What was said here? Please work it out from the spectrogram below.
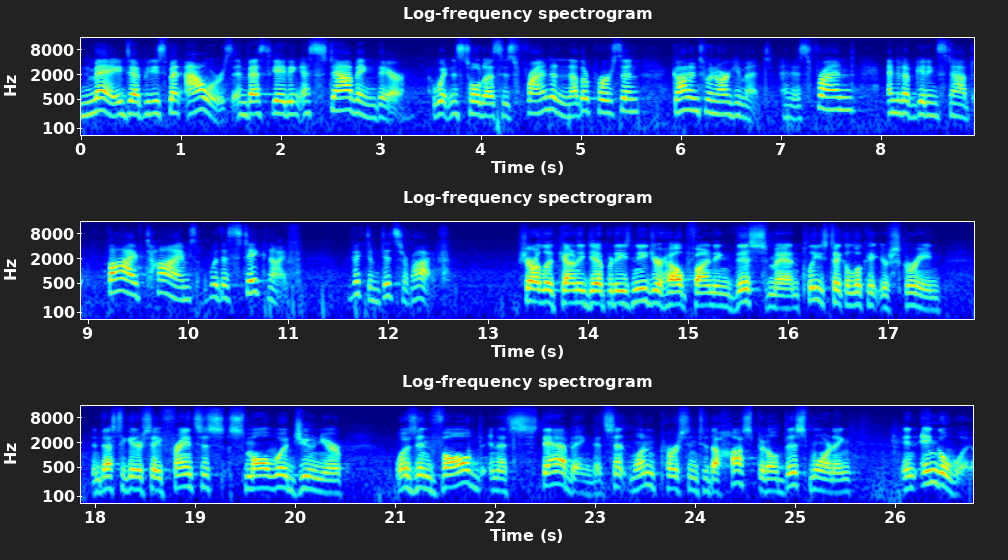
In May, deputies spent hours investigating a stabbing there. A witness told us his friend and another person got into an argument, and his friend ended up getting stabbed five times with a steak knife. The victim did survive. Charlotte County deputies need your help finding this man. Please take a look at your screen. Investigators say Francis Smallwood Jr. was involved in a stabbing that sent one person to the hospital this morning in Englewood.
